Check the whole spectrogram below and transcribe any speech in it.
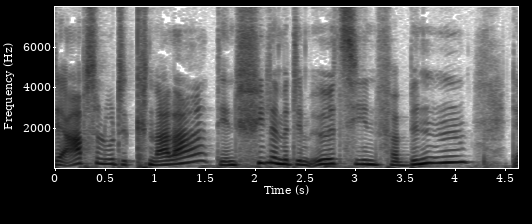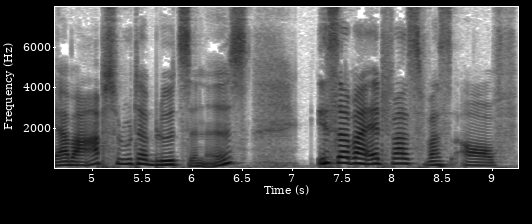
der absolute Knaller, den viele mit dem Ölziehen verbinden, der aber absoluter Blödsinn ist, ist aber etwas, was auf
